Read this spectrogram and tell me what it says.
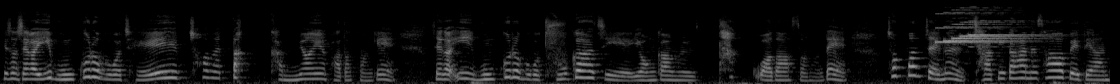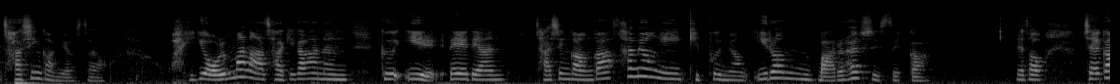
그래서 제가 이 문구를 보고 제일 처음에 딱 감명을 받았던 게 제가 이 문구를 보고 두 가지의 영감을 탁 와닿았었는데 첫 번째는 자기가 하는 사업에 대한 자신감이었어요. 와, 이게 얼마나 자기가 하는 그 일에 대한 자신감과 사명이 깊으면 이런 말을 할 수 있을까? 그래서 제가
